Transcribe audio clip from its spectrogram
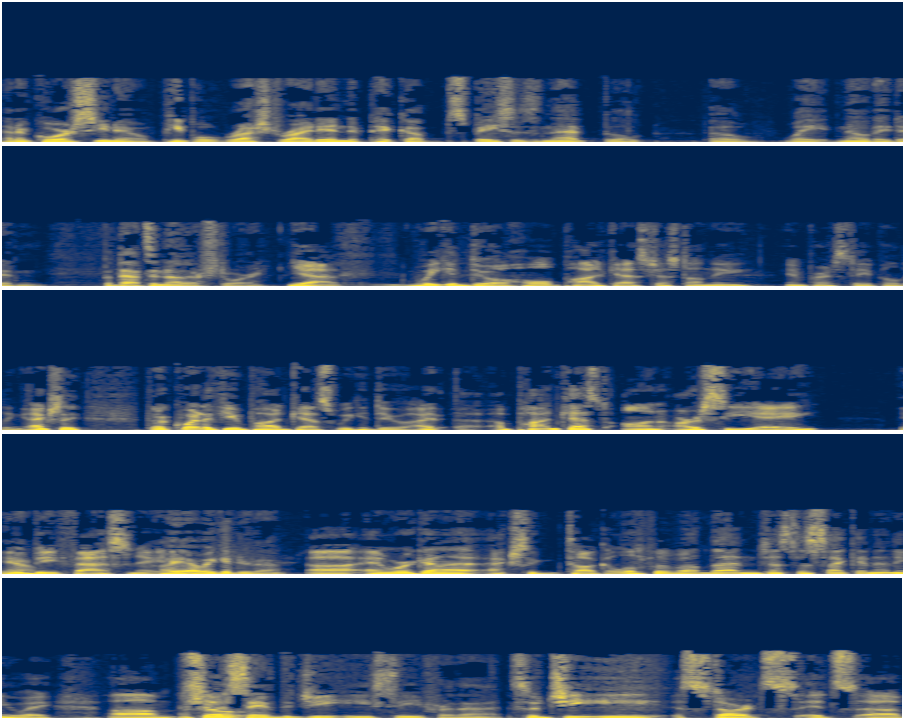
And of course, you know, people rushed right in to pick up spaces in that build. Oh, wait, no, they didn't. But that's another story. Yeah, we could do a whole podcast just on the Empire State Building. Actually, there are quite a few podcasts we could do. I, a podcast on RCA Yeah. would be fascinating. Oh yeah, we could do that. Uh, and we're gonna actually talk a little bit about that in just a second anyway. Um, I should so, have saved the GEC for that. so GE starts its, uh,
